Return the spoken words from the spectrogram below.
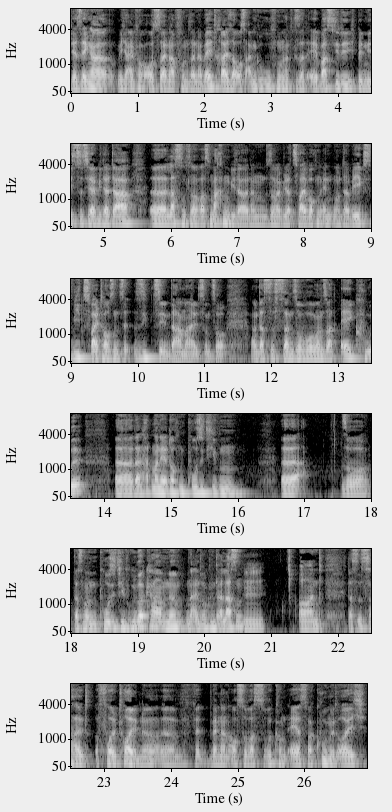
der Sänger mich einfach aus seiner, von seiner Weltreise aus angerufen und hat gesagt, ey Basti, ich bin nächstes Jahr wieder da, äh, lass uns noch was machen wieder, dann sind wir wieder zwei Wochenenden unterwegs, wie 2017 damals und so. Und das ist dann so, wo man sagt, ey cool, äh, dann hat man ja doch einen positiven äh, so, dass man positiv rüberkam, ne, einen Eindruck hinterlassen. Mhm. Und das ist halt voll toll, ne? Äh, wenn dann auch sowas zurückkommt, ey, es war cool mit euch,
